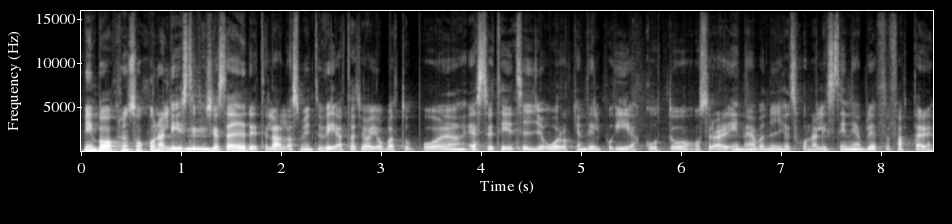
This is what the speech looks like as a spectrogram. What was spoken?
Min bakgrund som journalist, jag kanske ska säga det till alla som inte vet, att jag har jobbat på eh, SVT i tio år och en del på Ekot och, och sådär innan jag var nyhetsjournalist, innan jag blev författare.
